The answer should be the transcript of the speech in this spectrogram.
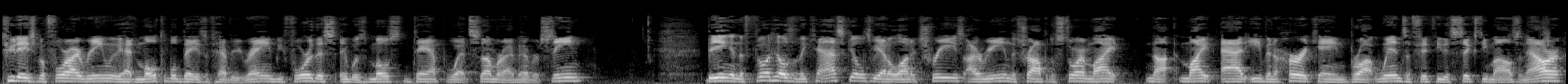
Two days before Irene, we had multiple days of heavy rain. Before this, it was most damp, wet summer I've ever seen. Being in the foothills of the Catskills, we had a lot of trees. Irene, the tropical storm, might not might add even a hurricane brought winds of 50 to 60 miles an hour.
